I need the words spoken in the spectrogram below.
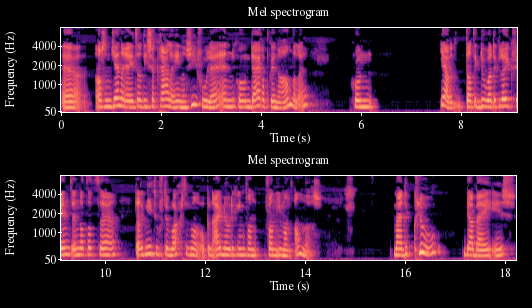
uh, als een generator, die sacrale energie voelen en gewoon daarop kunnen handelen. Gewoon, ja, dat ik doe wat ik leuk vind en dat, dat, uh, dat ik niet hoef te wachten op een uitnodiging van, van iemand anders. Maar de clue daarbij is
